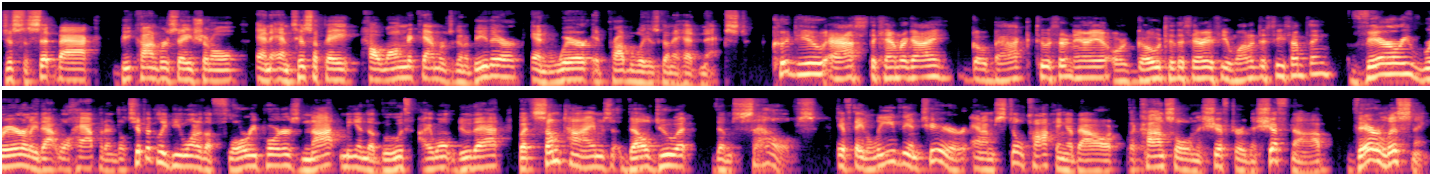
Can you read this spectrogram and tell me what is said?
just to sit back, be conversational, and anticipate how long the camera is going to be there and where it probably is going to head next. Could you ask the camera guy go back to a certain area or go to this area if you wanted to see something? Very rarely that will happen. And they'll typically be one of the floor reporters, not me in the booth. I won't do that. But sometimes they'll do it themselves. If they leave the interior and I'm still talking about the console and the shifter and the shift knob, they're listening.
